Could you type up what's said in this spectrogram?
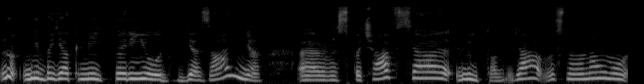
Ну, ніби як мій період в'язання е, розпочався літом. Я в основному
